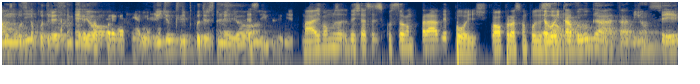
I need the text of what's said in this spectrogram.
a música poderia ser melhor, o melhor. videoclipe poderia ser melhor. É sempre isso. Mas vamos deixar essa discussão pra depois. Qual a próxima É o posição? oitavo lugar, tá? Beyoncé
